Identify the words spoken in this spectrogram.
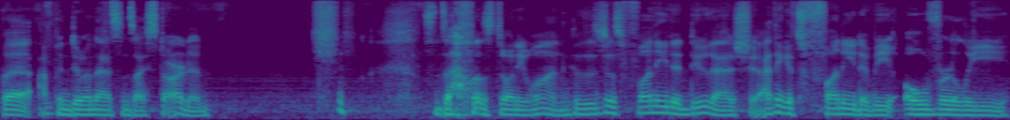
but I've been doing that since I started, since I was 21, because it's just funny to do that shit. I think it's funny to be overly,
